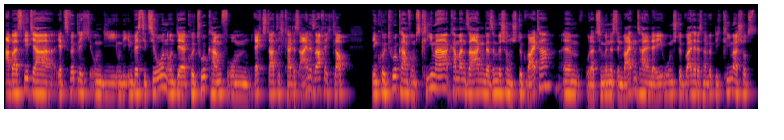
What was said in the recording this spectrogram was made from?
Aber es geht ja jetzt wirklich um die, um die Investition und der Kulturkampf um Rechtsstaatlichkeit ist eine Sache. Ich glaube, den Kulturkampf ums Klima kann man sagen, da sind wir schon ein Stück weiter ähm, oder zumindest in weiten Teilen der EU ein Stück weiter, dass man wirklich Klimaschutz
